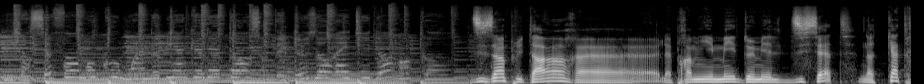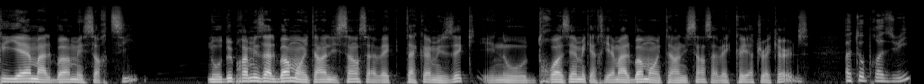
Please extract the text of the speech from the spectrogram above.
Les gens se font beaucoup moins de bien que de tort. Sur tes deux oreilles, tu dors encore. Dix ans plus tard, euh, le 1er mai 2017, notre quatrième album est sorti. Nos deux premiers albums ont été en licence avec Taka Music et nos troisième et quatrième albums ont été en licence avec Coyote Records. Autoproduit.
